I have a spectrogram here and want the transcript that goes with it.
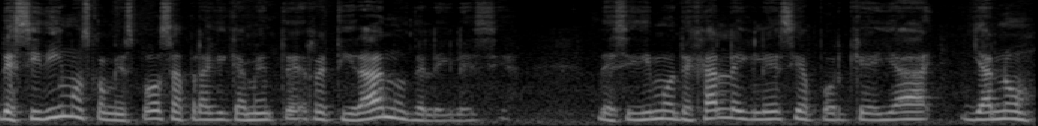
decidimos con mi esposa prácticamente retirarnos de la iglesia. Decidimos dejar la iglesia porque ya, ya no,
